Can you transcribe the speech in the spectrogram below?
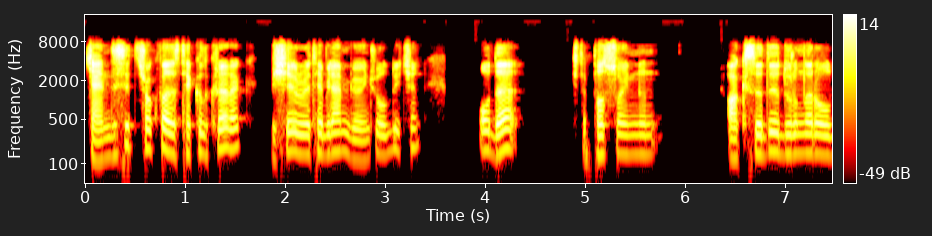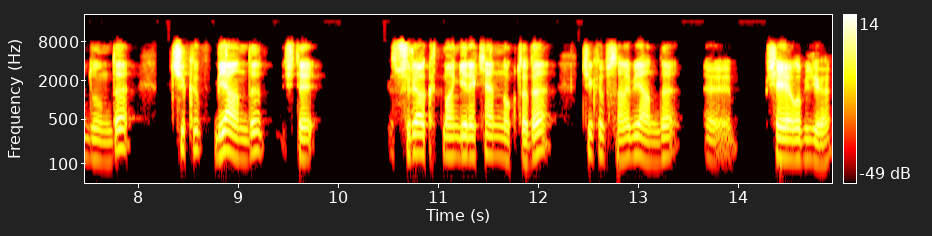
kendisi çok fazla tackle kırarak bir şey üretebilen bir oyuncu olduğu için o da işte pas oyununun aksadığı durumlar olduğunda çıkıp bir anda işte süre akıtman gereken noktada çıkıp sana bir anda e, şey alabiliyor.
